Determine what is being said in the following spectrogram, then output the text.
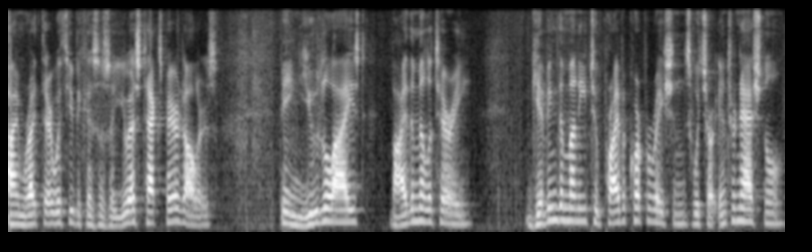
I'm right there with you because those are U.S. taxpayer dollars being utilized by the military, giving the money to private corporations, which are international,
